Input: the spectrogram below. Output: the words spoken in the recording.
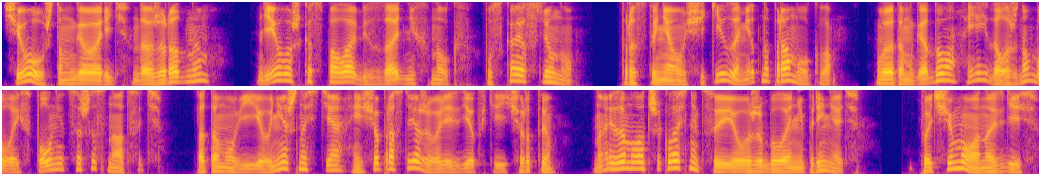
Чего уж там говорить, даже родным. Девушка спала без задних ног, пуская слюну. Простыня у щеки заметно промокла. В этом году ей должно было исполниться 16. Потому в ее внешности еще прослеживались детские черты. Но из-за младшеклассницы ее уже было не принять. Почему она здесь?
